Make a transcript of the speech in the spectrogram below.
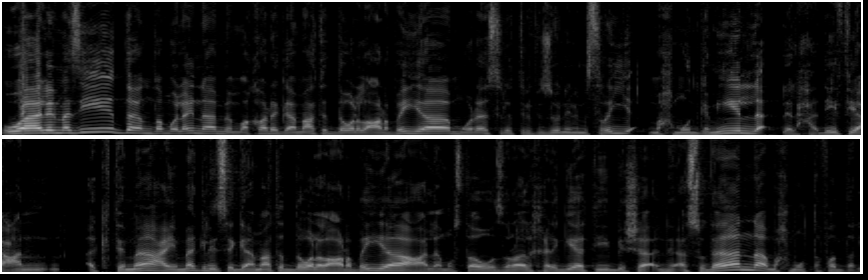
وللمزيد ينضم إلينا من مقر جامعة الدول العربية مراسل التلفزيون المصري محمود جميل للحديث عن اجتماع مجلس جامعة الدول العربية على مستوى وزراء الخارجية بشأن السودان. محمود تفضل.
